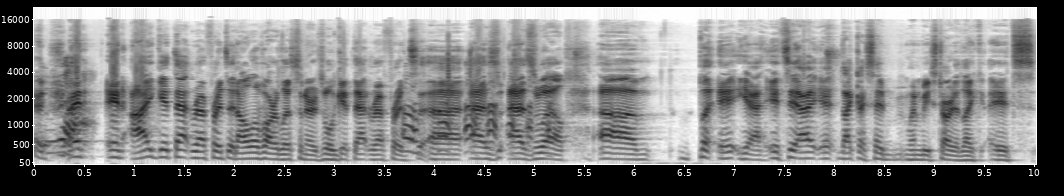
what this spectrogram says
and, yeah. and, and, I get that reference, and all of our listeners will get that reference uh, as as well. Um, but it, yeah, it's I, it, like I said when we started. Like it's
